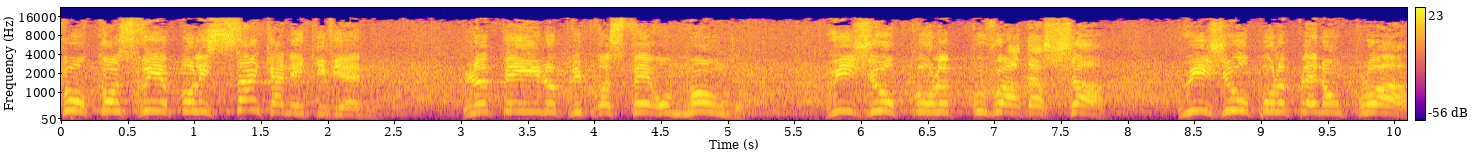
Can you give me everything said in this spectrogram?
pour construire pour les cinq années qui viennent le pays le plus prospère au monde. Huit jours pour le pouvoir d'achat. Huit jours pour le plein emploi.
